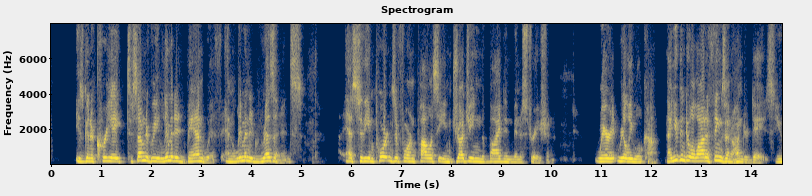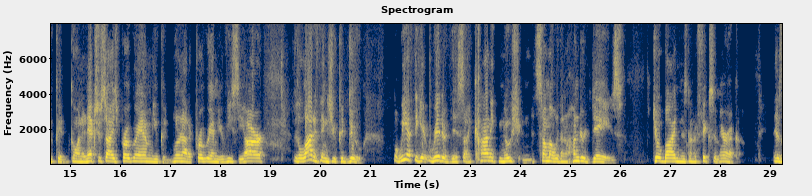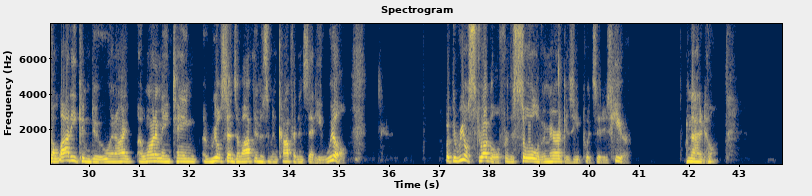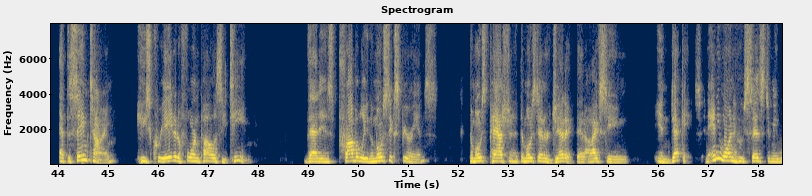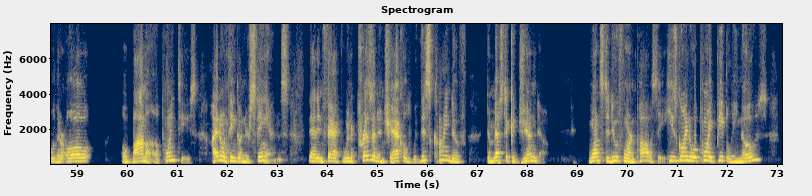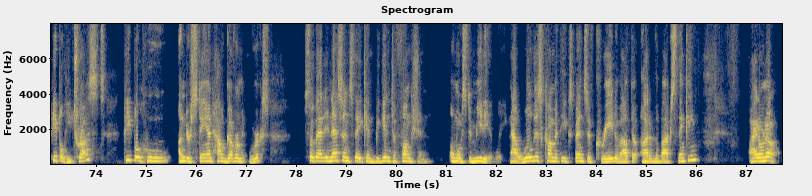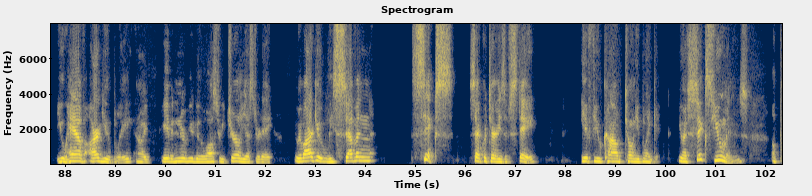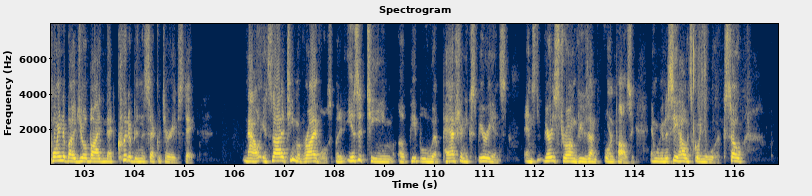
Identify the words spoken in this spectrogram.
is going to create, to some degree, limited bandwidth and limited resonance as to the importance of foreign policy in judging the Biden administration, where it really will come. Now, you can do a lot of things in 100 days. You could go on an exercise program, you could learn how to program your VCR. There's a lot of things you could do. But we have to get rid of this iconic notion that somehow within 100 days, Joe Biden is going to fix America there's a lot he can do, and I, I want to maintain a real sense of optimism and confidence that he will. But the real struggle for the soul of America, as he puts it, is here, not at home. At the same time, he's created a foreign policy team that is probably the most experienced, the most passionate, the most energetic that I've seen in decades. And anyone who says to me, well, they're all Obama appointees, I don't think understands that, in fact, when a president shackled with this kind of domestic agenda wants to do foreign policy, he's going to appoint people he knows, people he trusts, people who understand how government works, so that in essence they can begin to function almost immediately. Now, will this come at the expense of creative out, the, out of the box thinking? I don't know. You have arguably, and I gave an interview to the Wall Street Journal yesterday, you have arguably seven, six secretaries of state if you count Tony Blinken. You have six humans appointed by Joe Biden that could have been the Secretary of State. Now, it's not a team of rivals, but it is a team of people who have passion, experience, and very strong views on foreign policy. And we're going to see how it's going to work. So,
